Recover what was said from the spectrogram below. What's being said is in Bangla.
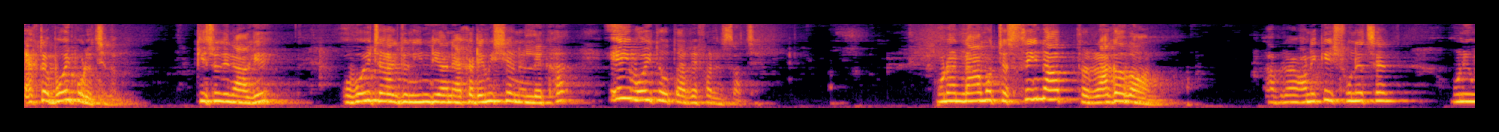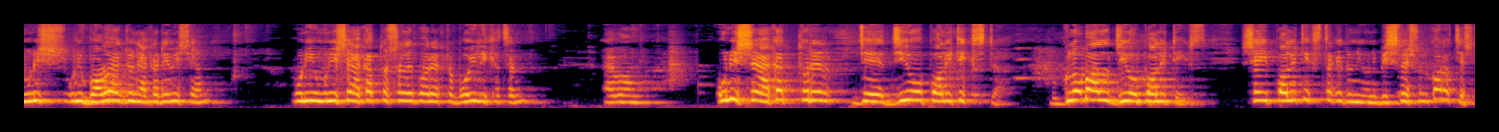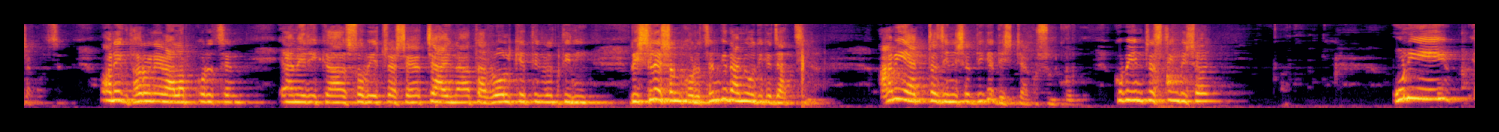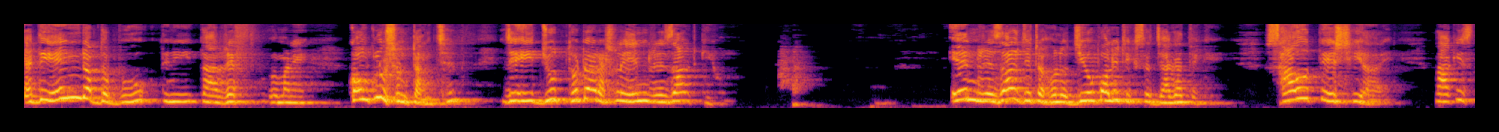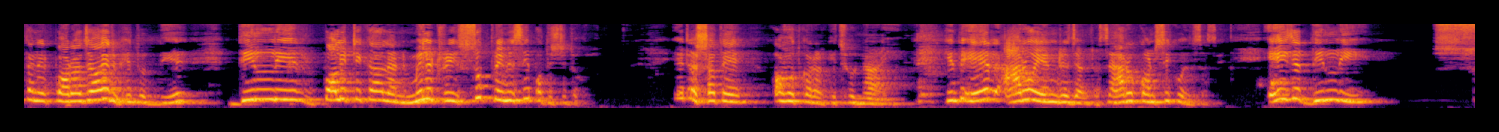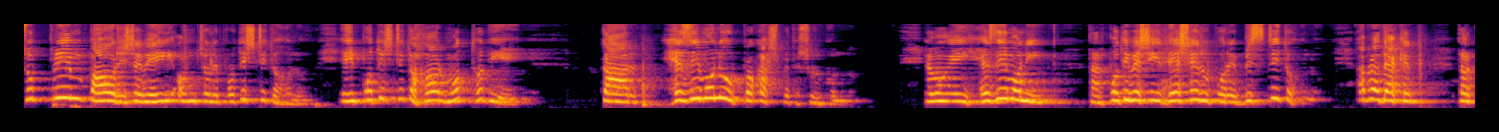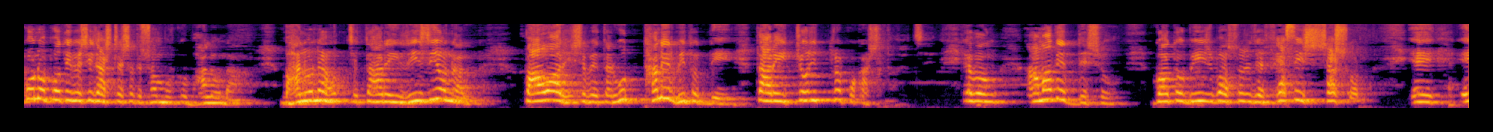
একটা বই পড়েছিলাম কিছুদিন আগে। ও বইটা একজন ইন্ডিয়ান অ্যাকাডেমিশিয়ানের লেখা। এই বইতেও তার রেফারেন্স আছে। ওনার নাম হচ্ছে শ্রীনাথ রাগাবান আপনারা অনেকেই শুনেছেন, উনি উনিশ, উনি বড় একজন অ্যাকাডেমিশিয়ান উনি উনিশশো একাত্তর সালের পরে একটা বই লিখেছেন এবং উনিশশো একাত্তরের যে জিও পলিটিক্সটা গ্লোবাল জিও পলিটিক্স সেই পলিটিক্সটাকে তিনি উনি বিশ্লেষণ করার চেষ্টা করছেন। অনেক ধরনের আলাপ করেছেন। আমেরিকা, সোভিয়েত রাশিয়া, চায়না, তার রোলকে তিনি বিশ্লেষণ করেছেন, কিন্তু আমি ওদিকে যাচ্ছি না। আমি একটা জিনিসের দিকে দৃষ্টি আকর্ষণ করব। খুবই ইন্টারেস্টিং বিষয়। উনি at the end of the book তিনি তার রেফ মানে কনক্লুশন টানছেন যে এই যুদ্ধটার আসলে এন্ড রেজাল্ট কী হলো। এন্ড রেজাল্ট যেটা হলো জিও পলিটিক্সের জায়গা থেকে সাউথ এশিয়ায় পাকিস্তানের পরাজয়ের ভিতর দিয়ে দিল্লির পলিটিক্যাল অ্যান্ড মিলিটারি সুপ্রিমেসি প্রতিষ্ঠিত হলো। এটার সাথে অমত করার কিছু নাই। কিন্তু এর আরও এন্ড রেজাল্ট আছে, আরও কনসিকুয়েন্স আছে। এই যে দিল্লি সুপ্রিম পাওয়ার হিসেবে এই অঞ্চলে প্রতিষ্ঠিত হলো, এই প্রতিষ্ঠিত হওয়ার মধ্য দিয়ে তার হেজিমনিও প্রকাশ পেতে শুরু করল। এবং এই হেজিমনি তার প্রতিবেশী দেশের উপরে বিস্তৃত হলো। আপনারা দেখেন তার কোনো প্রতিবেশী রাষ্ট্রের সাথে সম্পর্ক ভালো না। ভালো না হচ্ছে তার এই রিজিওনাল পাওয়ার হিসেবে তার উত্থানের ভিতর দিয়ে তার এই চরিত্র প্রকাশিত হয়েছে। এবং আমাদের দেশেও গত বিশ বছরে যে ফ্যাসিস শাসন,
